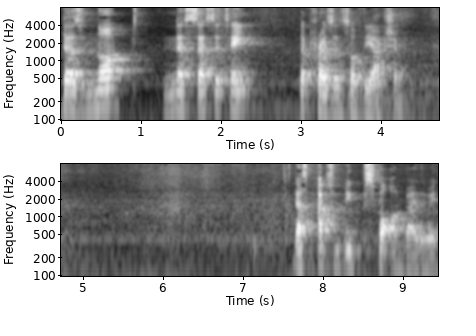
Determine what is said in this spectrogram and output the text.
does not necessitate the presence of the action. That's absolutely spot on, by the way.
